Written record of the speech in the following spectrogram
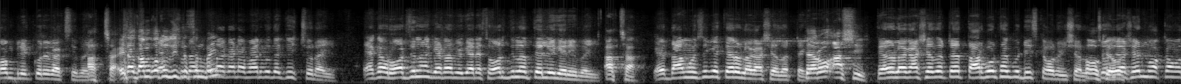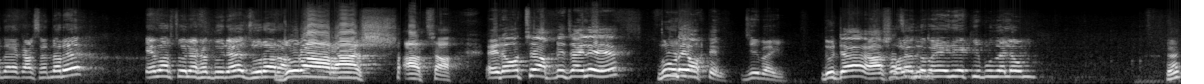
কমপ্লিট করে রাখছি ভাই। আচ্ছা এটা দাম কত দিতেছেন ভাই? টাকাটা বাইর করতে কিচ্ছু নাই। একেবারে অরিজিনাল গেটাবে গাড়ি আছে অরিজিনাল তেলের গাড়ি ভাই। আচ্ছা। এর দাম হয়েছে কি তেরো লাখ আশি হাজার টাকা। তেরো আশি। তেরো লাখ আশি হাজার টাকা তারপর থাকবে ডিসকাউন্ট ইনশাল্লাহ। চলে আসেন মক্কা মদিনা কার সেন্টারে এবার চলে আসেন দুইটা জোড়া জোড়া রাস আচ্ছা। এটা হচ্ছে আপনি চাইলে দুটোই অকটেন। জি ভাই। দুইটা রাস আছে বলেন তো ভাই এই দিয়ে কি বুঝাইলাম? হ্যাঁ?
